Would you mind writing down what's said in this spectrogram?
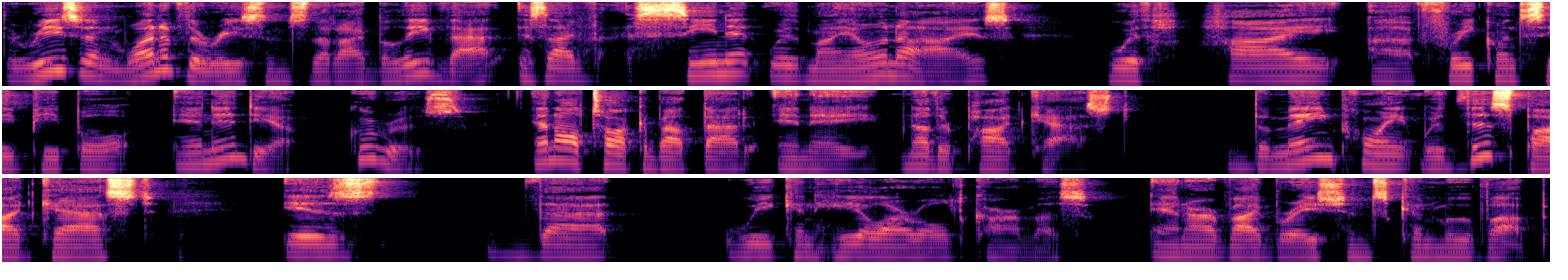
The reason, one of the reasons that I believe that is I've seen it with my own eyes with high uh, frequency people in India, gurus. And I'll talk about that in a, another podcast. The main point with this podcast is that we can heal our old karmas and our vibrations can move up,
